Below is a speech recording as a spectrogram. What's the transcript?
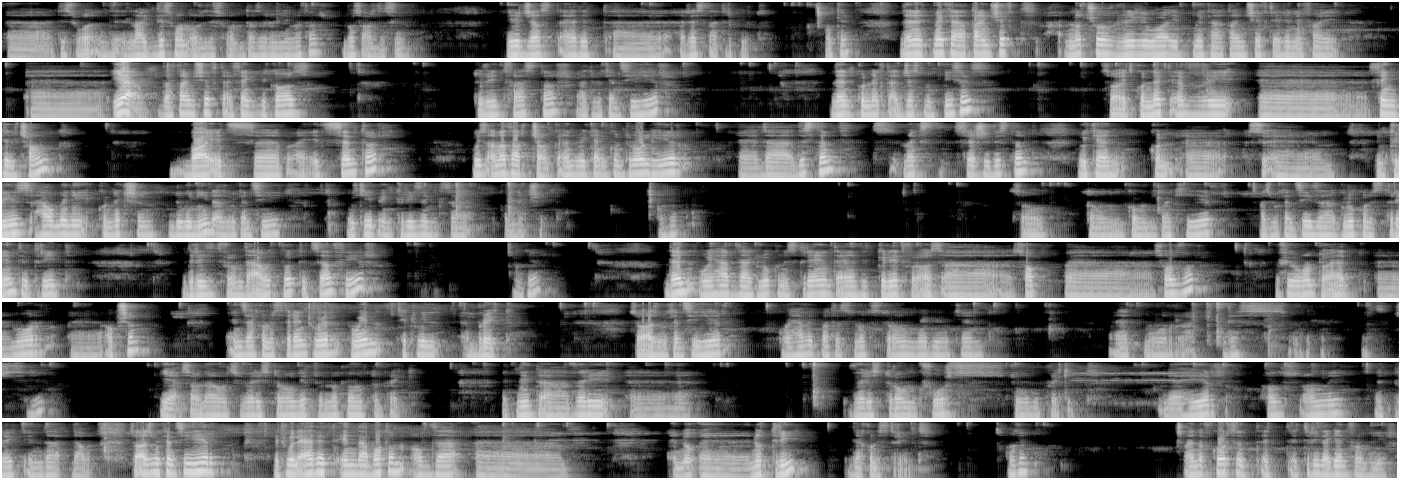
Uh, this one like this one or this one doesn't really matter. Both are the same here just added a rest attribute. Okay. Then it make a time shift. I'm not sure really why it make a time shift even if I uh, yeah the time shift I think because to read faster as we can see here. Then connect adjacent pieces. So it connect every uh, single chunk by its uh, its center with another chunk. And we can control here the distance max search distance we can uh, um, increase. How many connection do we need? As we can see we keep increasing the connection. Okay. So going, going back here. As we can see the glue constraint it read it read it from the output itself here. Okay then we have the glue constraint and it create for us a sub uh, solver. If you want to add uh, more uh, option in the constraint where when it will break. So as we can see here we have it but it's not strong. Maybe we can add more like this. Let's see. Yeah so now it's very strong. It's not going to break. It need a very uh, very strong force to break it. Yeah here also only it break in the down so as we can see here it will add it in the bottom of the uh, no, uh, tree the constraint. Okay? And of course it, it, it read again from here.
